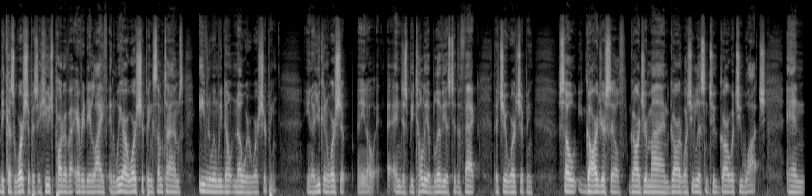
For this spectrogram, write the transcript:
because worship is a huge part of our everyday life, and we are worshiping sometimes even when we don't know we're worshiping. You know, you can worship, you know, and just be totally oblivious to the fact that you're worshiping. So guard yourself, guard your mind, guard what you listen to, guard what you watch, and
